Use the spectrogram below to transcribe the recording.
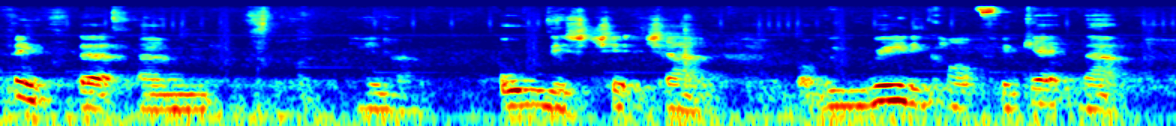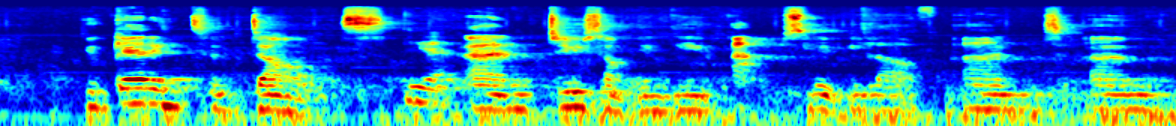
I think that um, you know all this chit chat, but we really can't forget that you're getting to dance Yeah. and do something you absolutely love, and um,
